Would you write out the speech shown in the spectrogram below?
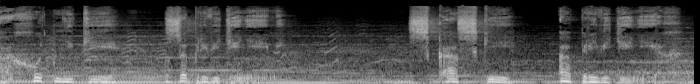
Охотники за привидениями. Сказки о привидениях.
